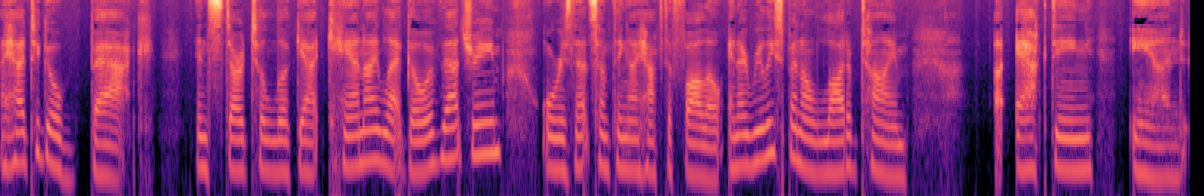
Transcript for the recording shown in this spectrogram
I had to go back and start to look at can I let go of that dream or is that something I have to follow? And I really spent a lot of time uh, acting and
